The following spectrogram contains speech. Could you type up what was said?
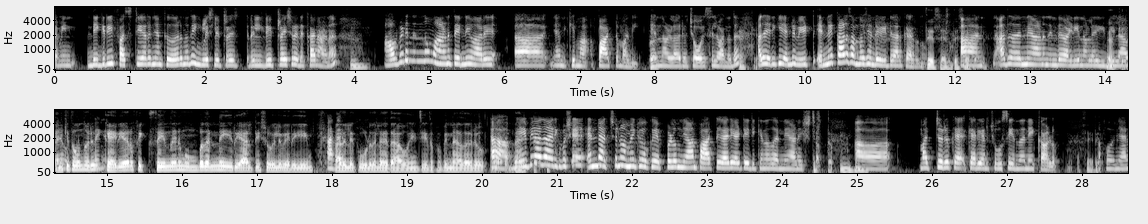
I mean degree first year ഞാൻ കയറുന്നത് ഇംഗ്ലീഷ് ലിറ്ററേച്ചർ ലിറ്ററേച്ചർ എടുക്കാനാണ്. അവിടെ നിന്നുമാണ് തെന്നി മാറി ഞാൻ എനിക്ക് പാട്ട് മതി എന്നുള്ള ഒരു ചോയ്സിൽ വന്നത്. അത് എനിക്ക് എന്റെ വീട്ട് എന്നെക്കാൾ സന്തോഷം എന്റെ വീട്ടുകാർക്കായിരുന്നു. അത് തന്നെയാണ് നിന്റെ വഴി എന്നുള്ള രീതിയിൽ എനിക്ക് തോന്നുന്നു ഒരു കരിയർ ഫിക്സ് ചെയ്യുന്നതിന് മുമ്പ് തന്നെ ഈ റിയാലിറ്റി ഷോയിൽ വരികയും അതിൽ കൂടുതൽ ഇതാവുകയും ചെയ്തപ്പോൾ പിന്നെ അതൊരു ബേബി മേ ബി അതായിരിക്കും. പക്ഷെ എന്റെ അച്ഛനും അമ്മയ്ക്കും ഒക്കെ എപ്പോഴും ഞാൻ പാട്ടുകാരിയായിട്ട് ഇരിക്കുന്നത് തന്നെയാണ് ഇഷ്ടം. മറ്റൊരു കരിയർ ചൂസ് ചെയ്യുന്നതിനേക്കാളും. അപ്പോൾ ഞാൻ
